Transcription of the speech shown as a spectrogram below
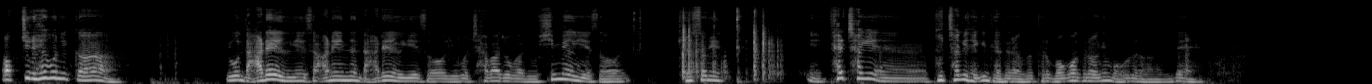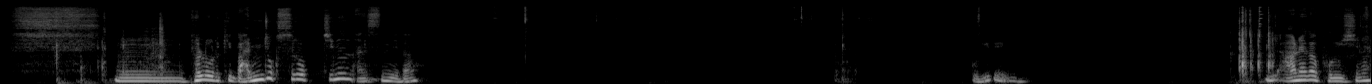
억지로 해보니까 요 날에 의해서 안에 있는 날에 의해서 이걸 잡아줘가지고 힘에 의해서 결선이 예, 탈착이 에, 부착이 되긴 되더라고요. 들어 먹어 들어가긴 먹어 들어가는데 음, 별로 이렇게 만족스럽지는 않습니다. 뭐 이래 이거. 이 안에가 보이시나?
